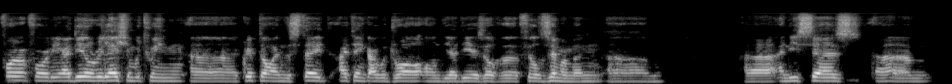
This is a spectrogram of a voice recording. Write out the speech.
for, for the ideal relation between uh, crypto and the state, I think I would draw on the ideas of uh, Phil Zimmermann. Um, uh, and he says um,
